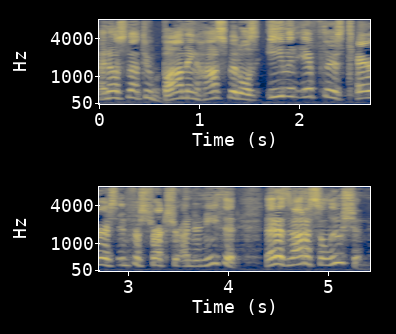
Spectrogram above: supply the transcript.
I know it's not through bombing hospitals even if there's terrorist infrastructure underneath it. That is not a solution.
